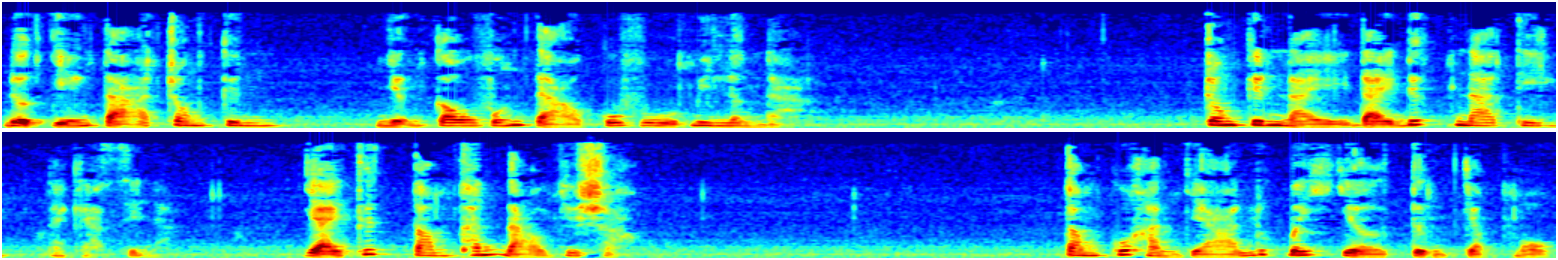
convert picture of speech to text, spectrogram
được diễn tả trong kinh những câu vấn đạo của vua Milanda. Trong kinh này, Đại Đức Na Tiên Nagasena giải thích tâm thánh đạo như sau. Tâm của hành giả lúc bấy giờ từng chập một,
